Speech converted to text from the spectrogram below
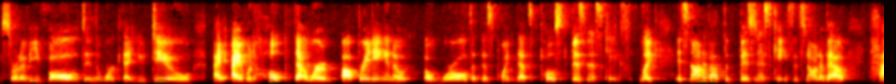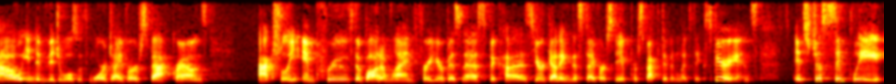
sort of evolved in the work that you do. I, I would hope that we're operating in a, a world at this point that's post business case. Like, it's not about the business case, it's not about how individuals with more diverse backgrounds actually improve the bottom line for your business because you're getting this diversity of perspective and lived experience. It's just simply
